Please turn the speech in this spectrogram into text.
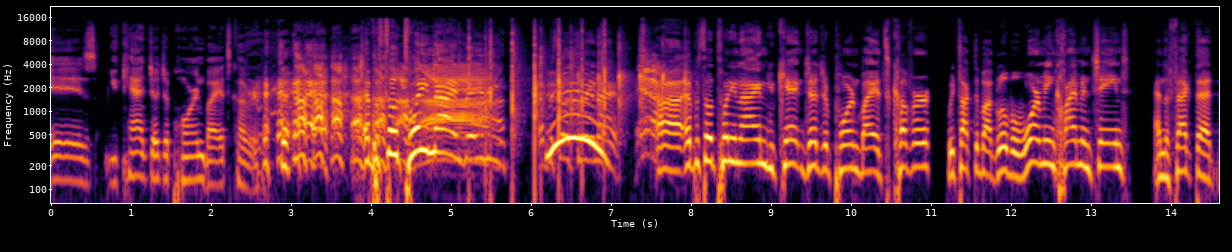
is you can't judge a porn by its cover. Episode 29, baby. Episode 29. Uh, episode 29, you can't judge a porn by its cover. We talked about global warming, climate change, and the fact that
